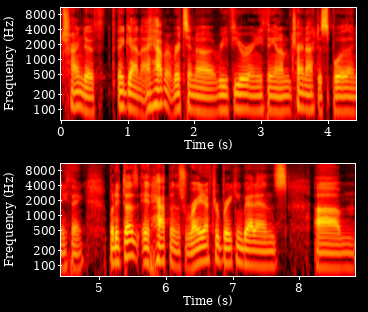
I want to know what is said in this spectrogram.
trying to again. I haven't written a review or anything, and I'm trying not to spoil anything. But it does. It happens right after Breaking Bad ends. Um,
